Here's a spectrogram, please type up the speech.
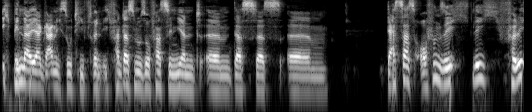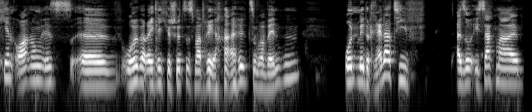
Ich bin da ja gar nicht so tief drin. Ich fand das nur so faszinierend, ähm, dass das, ähm, dass das offensichtlich völlig in Ordnung ist, äh, urheberrechtlich geschütztes Material zu verwenden und mit relativ, also ich sag mal,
